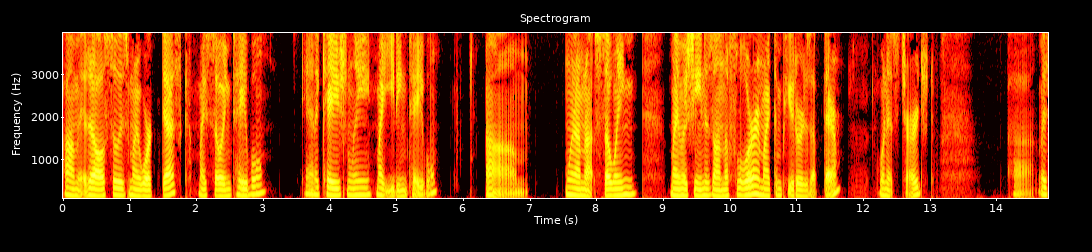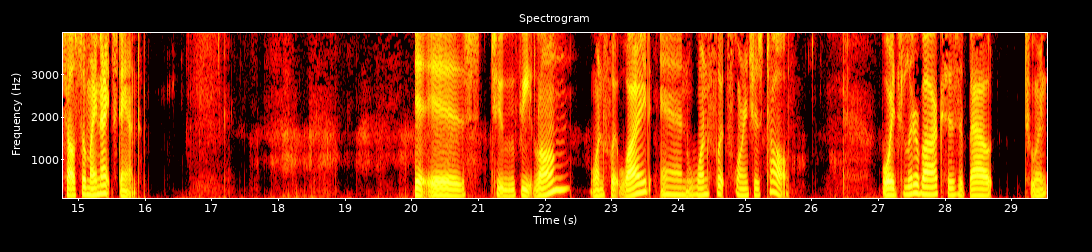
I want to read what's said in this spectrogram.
Um, it also is my work desk, my sewing table, and occasionally my eating table. Um, when I'm not sewing, my machine is on the floor and my computer is up there when it's charged. Uh, it's also my nightstand. It is two feet long, one foot wide, and one foot four inches tall. Boyd's litter box is about two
